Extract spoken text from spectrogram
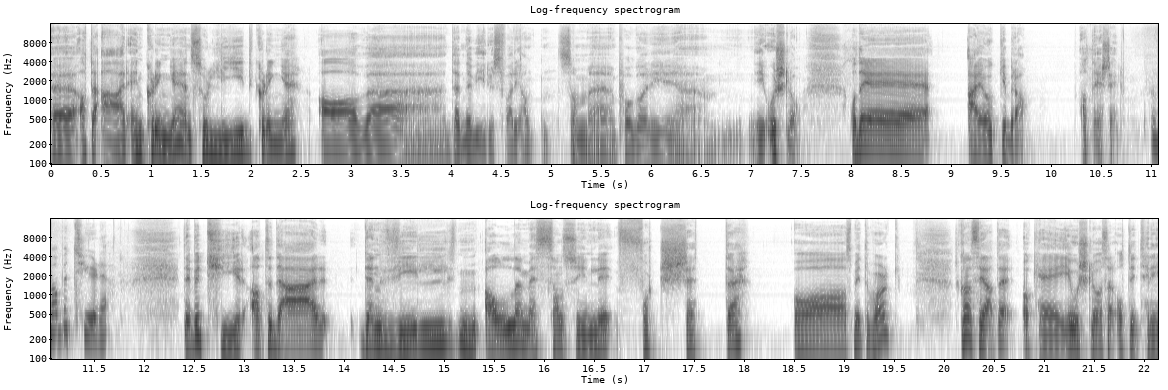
Eh, At det er en klynge, en solid klynge av eh, denne virusvarianten som pågår i, i Oslo. Og det er jo ikke bra at det skjer. Hva betyr det? Det betyr at det er Den vil aller mest sannsynlig fortsette å smitte folk. Så kan man si at det, ok, i Oslo er det 83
